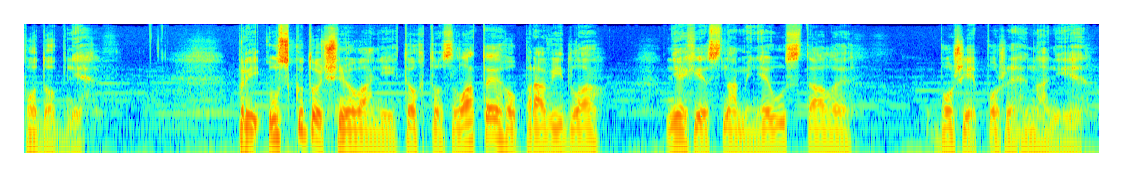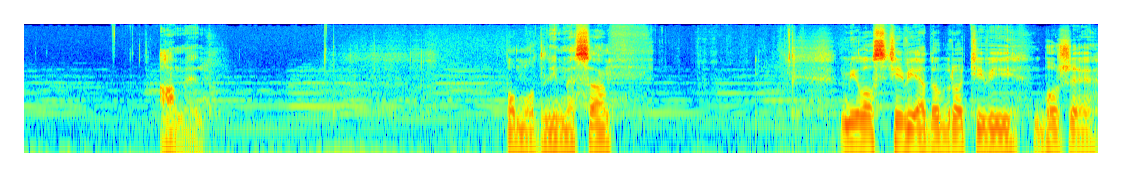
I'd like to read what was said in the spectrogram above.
podobne. Pri uskutočňovaní tohto zlatého pravidla nech je s nami neustále Božie požehnanie. Amen. Pomodlíme sa. Milostivý a dobrotivý Bože,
